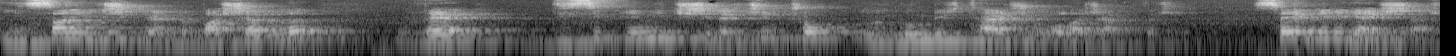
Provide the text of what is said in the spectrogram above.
insan ilişkilerinde başarılı ve disiplinli kişiler için çok uygun bir tercih olacaktır. Sevgili gençler,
